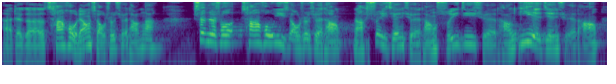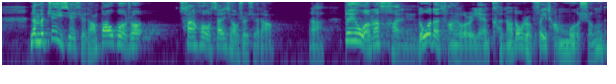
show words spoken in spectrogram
啊，这个餐后两小时血糖啊，甚至说餐后一小时血糖啊，睡前血糖、随机血糖、夜间血糖，那么这些血糖包括说。餐后三小时血糖啊，对于我们很多的糖友而言，可能都是非常陌生的。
